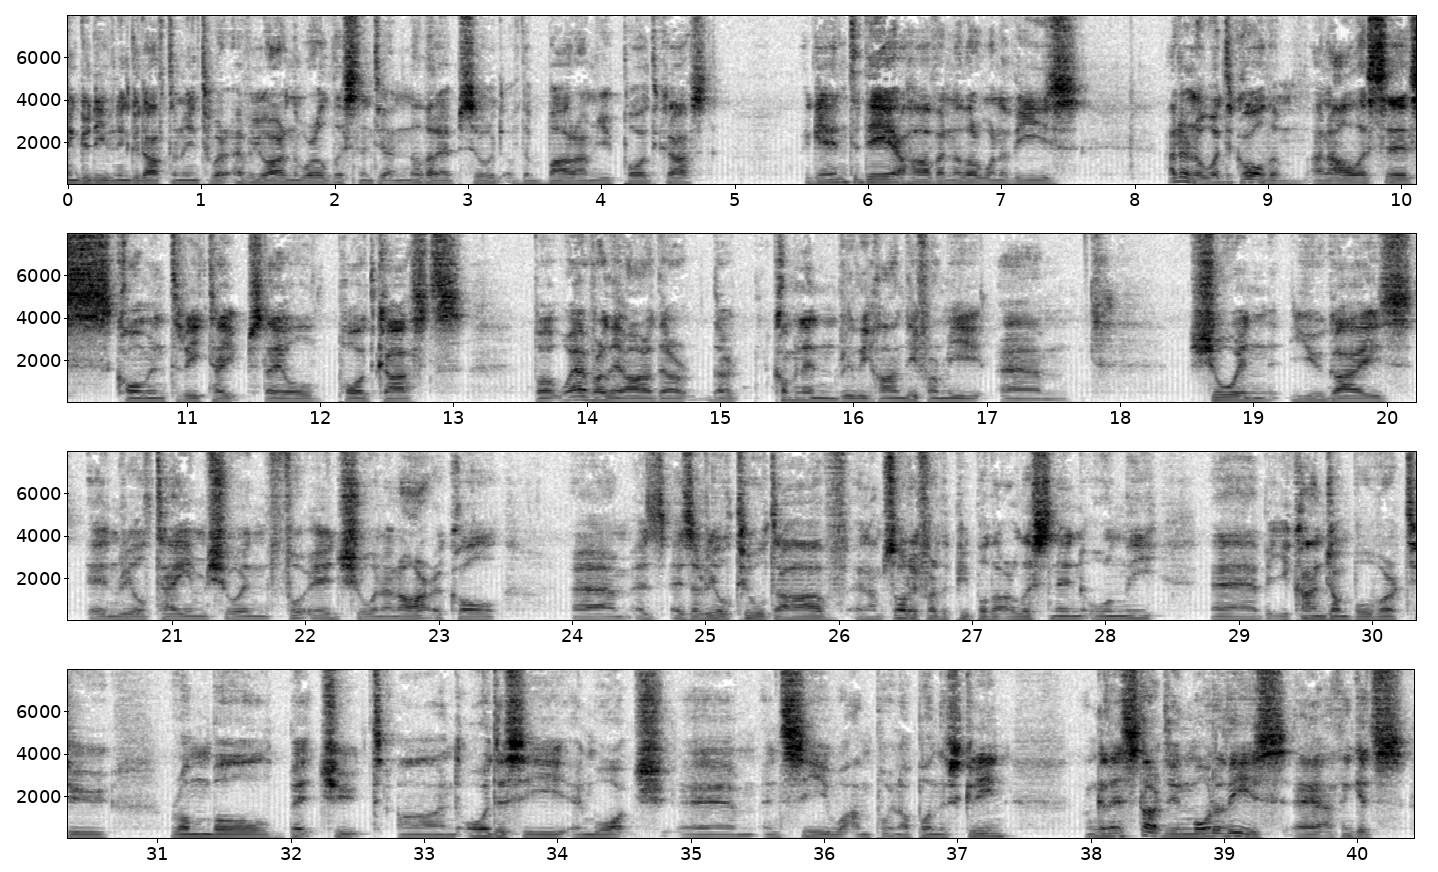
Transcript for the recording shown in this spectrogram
Good morning, good evening, good afternoon to wherever you are in the world listening to another episode of the Baramu podcast. Again, today I have another one of these, I don't know what to call them, analysis, commentary type style podcasts, but whatever they are, they're, they're coming in really handy for me. Um, showing you guys in real time, showing footage, showing an article um, is, is a real tool to have. And I'm sorry for the people that are listening only uh, but you can jump over to Rumble, BitChute, and Odysee and watch um, and see what I'm putting up on the screen. I'm going to start doing more of these. Uh, I think it's,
